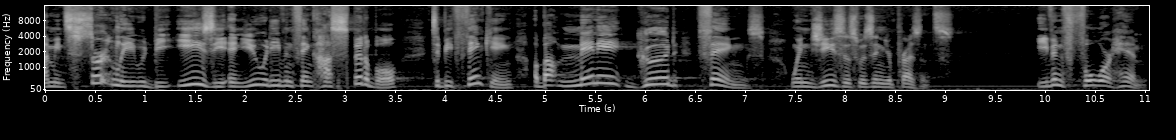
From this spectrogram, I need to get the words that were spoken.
I mean, certainly it would be easy, and you would even think hospitable to be thinking about many good things when Jesus was in your presence, even for him.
